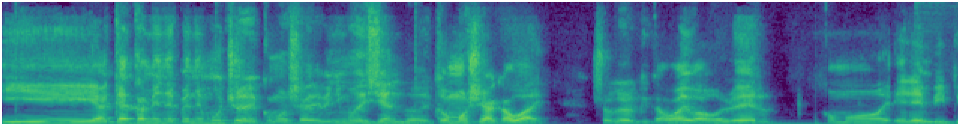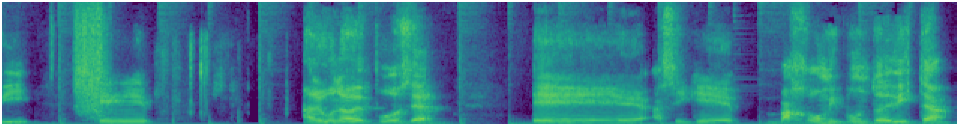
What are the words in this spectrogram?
Y acá también depende mucho de, como ya venimos diciendo, de cómo llega Kawhi. Yo creo que Kawhi va a volver como el MVP que alguna vez pudo ser. Eh, así que, bajo mi punto de vista,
